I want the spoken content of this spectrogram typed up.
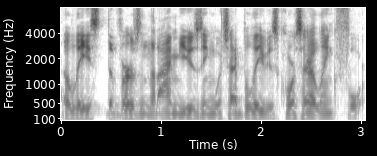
at least the version that I'm using, which I believe is Corsair Link 4.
